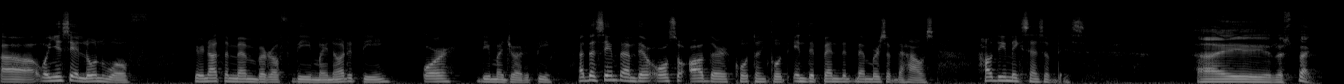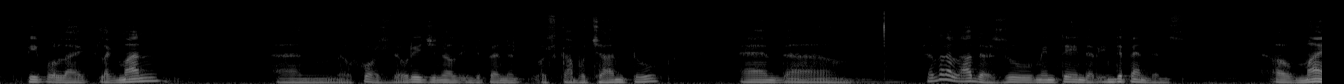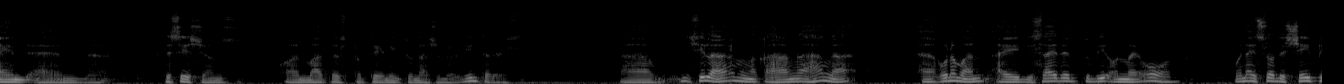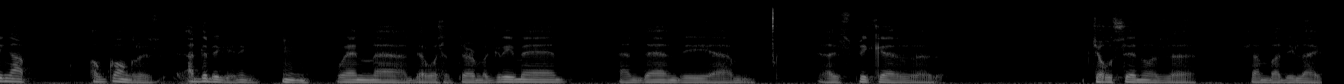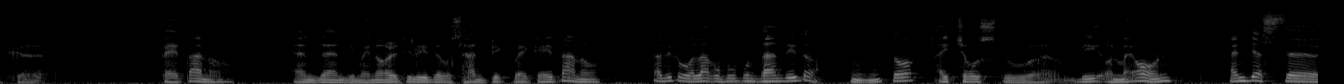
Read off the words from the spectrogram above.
Uh, when you say lone wolf, you're not a member of the minority or the majority. At the same time, there are also other quote unquote independent members of the House. How do you make sense of this? I respect people like Lagman, and of course, the original independent was Cabochan too, and um, several others who maintained their independence of mind and uh, decisions on matters pertaining to national interest. Uh, sila, mga kahanga-hanga, ako naman, I decided to be on my own when I saw the shaping up of Congress at the beginning when uh, there was a term agreement and then the um, uh, speaker uh, chosen was uh, somebody like uh, Cayetano and then the minority leader was handpicked by Cayetano sabi ko wala akong pupuntahan dito. Mm-hmm. so I chose to uh, be on my own and just uh,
